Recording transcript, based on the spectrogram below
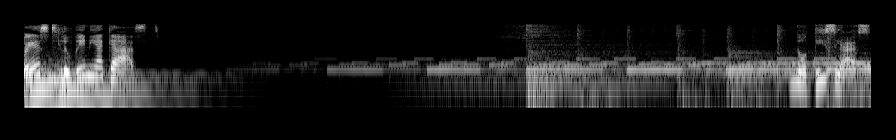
es Slovenia Cast. Noticias.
